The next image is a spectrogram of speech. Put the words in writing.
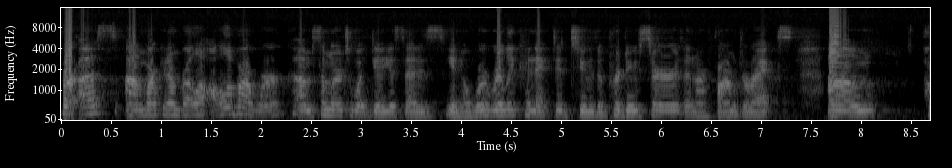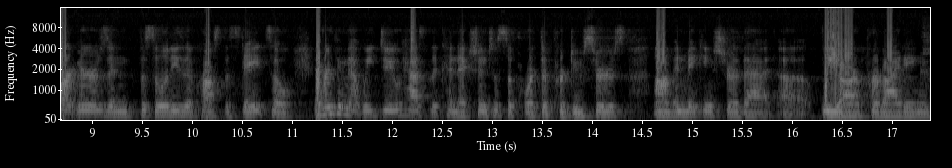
for us, um, Market Umbrella, all of our work, um, similar to what Delia said, is you know we're really connected to the producers and our farm directs. Um, partners and facilities across the state. So everything that we do has the connection to support the producers um, and making sure that uh, we are providing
